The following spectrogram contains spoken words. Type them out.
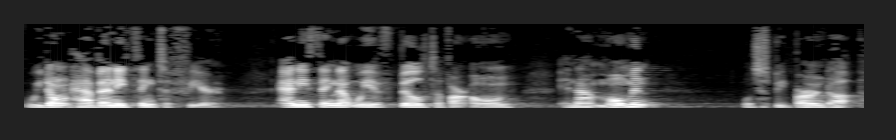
We don't have anything to fear. Anything that we have built of our own, in that moment, will just be burned up.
